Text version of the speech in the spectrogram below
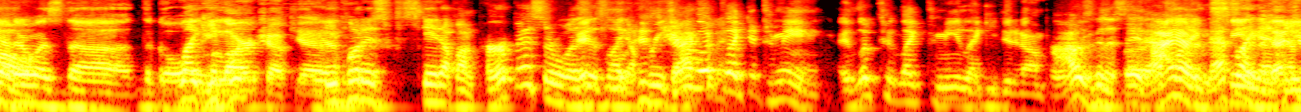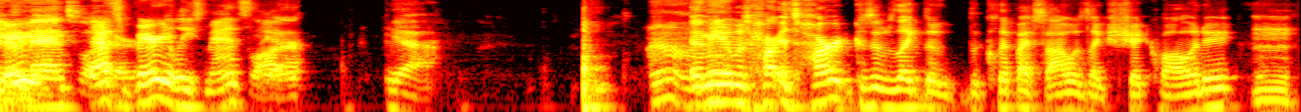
yeah. There was the the goal. Like he put- Malarchuk, yeah. He put his skate up on purpose or was It, this like a it freak sure accident? looked like it to me. It looked to, like to me like he did it on purpose. I was gonna say but that's I like haven't that's seen like that a that should be very, manslaughter. that's very least manslaughter. yeah, Oh, I mean, it was hard. It's hard because it was like the the clip I saw was like shit quality Mm,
